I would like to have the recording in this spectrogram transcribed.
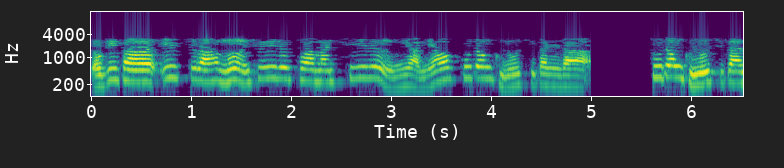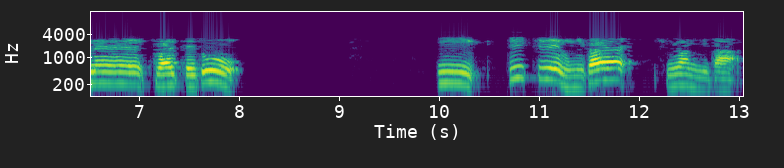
여기서 일주라 함은 휴일을 포함한 7일을 의미하며 소정 근로시간이라 소정 근로시간을 구할 때도 이 일주의 의미가 중요합니다.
